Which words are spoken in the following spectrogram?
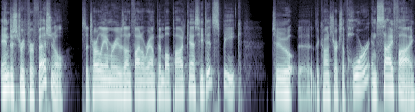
industry professional. So Charlie Emery was on Final Round Pinball podcast. He did speak to uh, the constructs of horror and sci-fi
